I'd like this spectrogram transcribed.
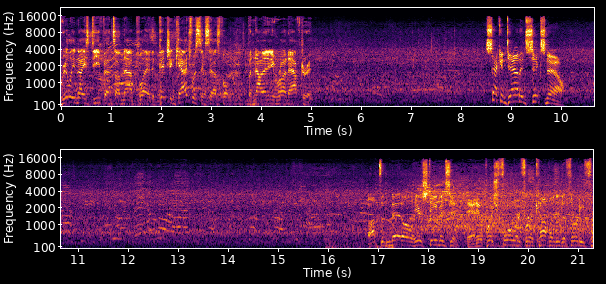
Really nice defense on that play. The pitch and catch was successful, but not any run after it. Second down and six now. Up the middle, here's Stevenson. And he'll push forward for a couple to the 34.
